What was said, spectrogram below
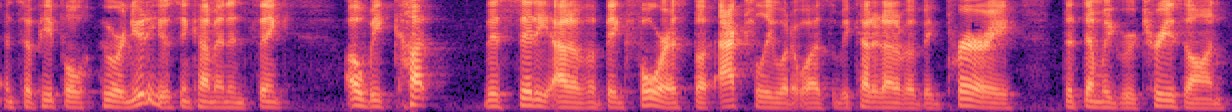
And so people who are new to Houston come in and think, oh, we cut this city out of a big forest, but actually what it was, we cut it out of a big prairie that then we grew trees on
